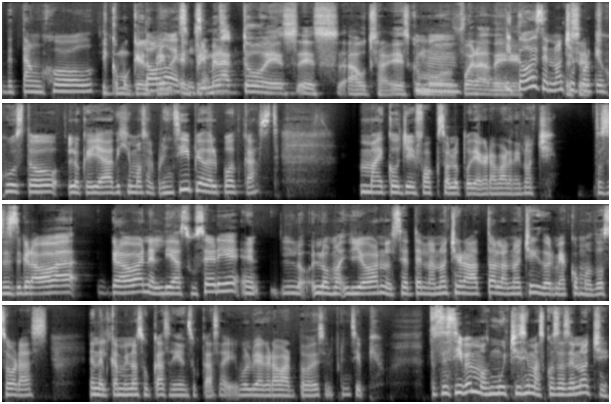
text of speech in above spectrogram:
de Town Hall. Y como que el, primer acto es, es outside, es como fuera de. Y todo es de noche, porque justo lo que ya dijimos al principio del podcast, Michael J. Fox solo podía grabar de noche. Entonces grababa, grababa en el día su serie, lo, lo llevaban al set en la noche, grababa toda la noche y dormía como dos horas en el camino a su casa y en su casa y volvía a grabar todo desde el principio. Entonces sí vemos muchísimas cosas de noche,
